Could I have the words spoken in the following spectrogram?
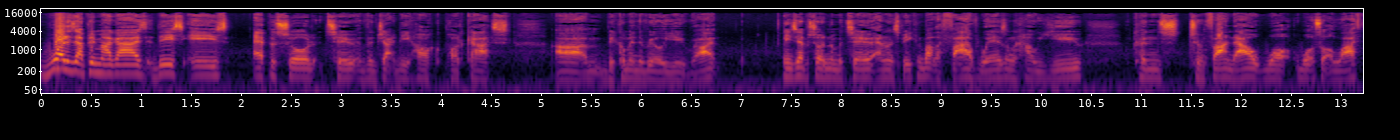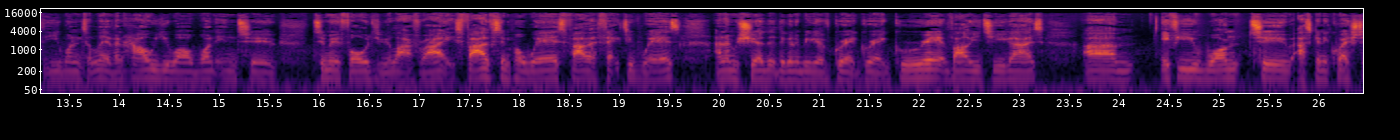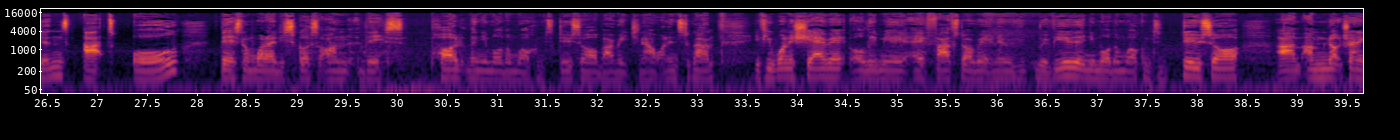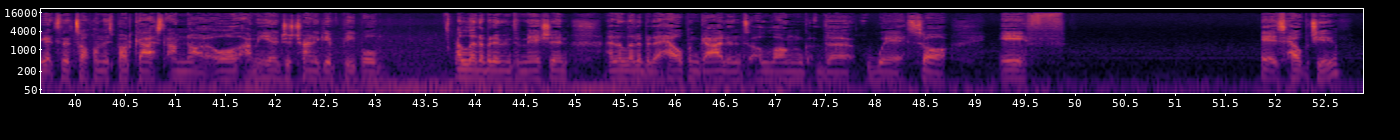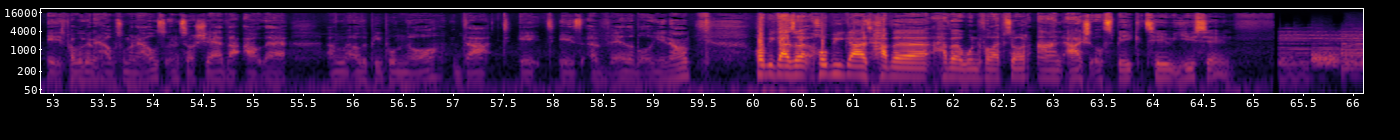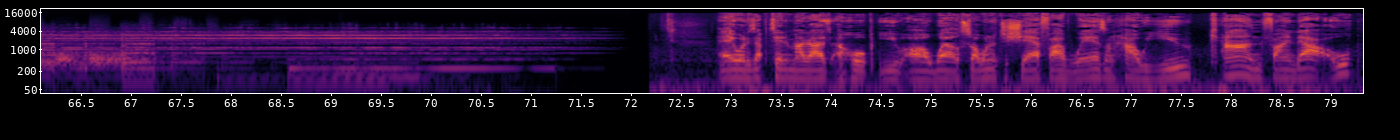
What is happening, my guys? This is episode two of the Jack D Harker podcast, um, Becoming the Real You, right? It's episode number two, and I'm speaking about the five ways on how you can to find out what what sort of life that you wanting to live and how you are wanting to to move forward in your life right it's five simple ways five effective ways and i'm sure that they're going to be of great great great value to you guys um, if you want to ask any questions at all based on what I discuss on this pod, then you're more than welcome to do so by reaching out on Instagram. If you want to share it or leave me a five star rating and review, then you're more than welcome to do so. Um, I'm not trying to get to the top on this podcast, I'm not at all. I'm here just trying to give people a little bit of information and a little bit of help and guidance along the way. So if it has helped you, it's probably going to help someone else and so share that out there and let other people know that it is available you know hope you guys are, hope you guys have a have a wonderful episode and i shall speak to you soon Hey, what is happening, my guys? I hope you are well. So, I wanted to share five ways on how you can find out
